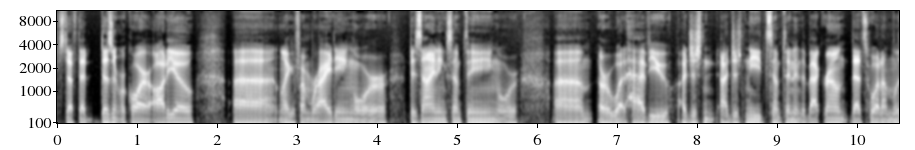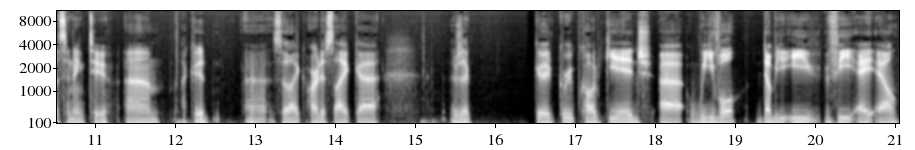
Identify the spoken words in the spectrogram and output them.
stuff that doesn't require audio, uh, like if I'm writing or designing something or um, or what have you, I just I just need something in the background. That's what I'm listening to. Um, I could uh, so like artists like uh, there's a good group called Gidge, uh, Weval, W E V A L.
